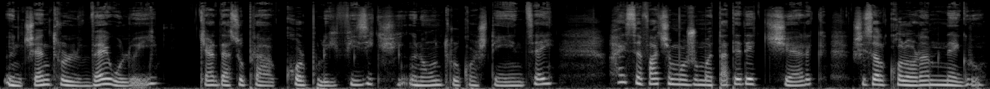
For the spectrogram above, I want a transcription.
în centrul veului, chiar deasupra corpului fizic și înăuntrul conștiinței, hai să facem o jumătate de cerc și să-l colorăm negru.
